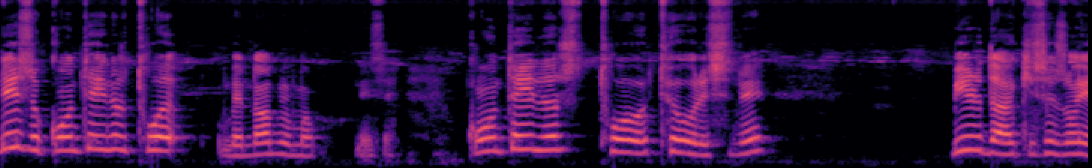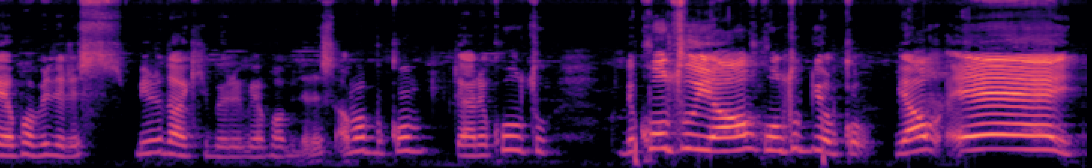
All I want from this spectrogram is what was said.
Neyse konteyner to ben ne yapıyorum neyse. Konteyner to teorisini bir dahaki sezon yapabiliriz. Bir dahaki bölüm yapabiliriz. Ama bu kom yani koltuk ne koltuğu ya koltuk diyorum. Kol ya ey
